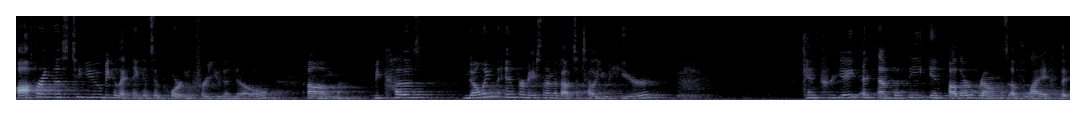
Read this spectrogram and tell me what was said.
offering this to you because I think it's important for you to know. Um, because knowing the information I'm about to tell you here can create an empathy in other realms of life that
